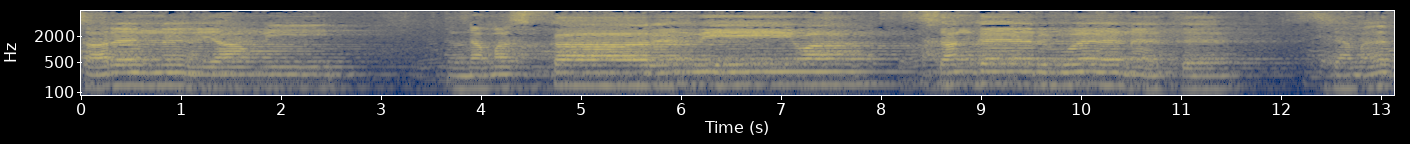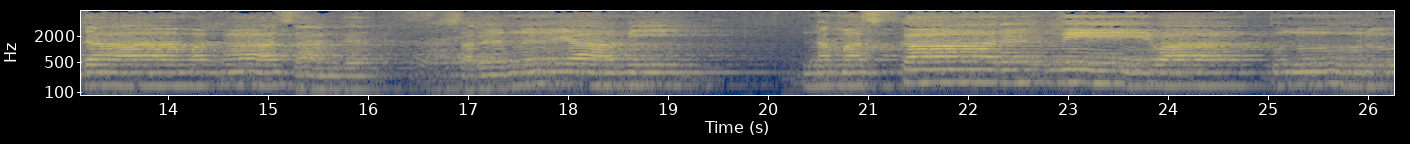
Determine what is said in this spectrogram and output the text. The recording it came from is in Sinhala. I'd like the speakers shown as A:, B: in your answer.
A: සරණ යමි නමස්කාර වේවා සංගරුවනත සමදා මහා සංඝ සරණ යමි නමස්කාර වේවා තුනුරුවනට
